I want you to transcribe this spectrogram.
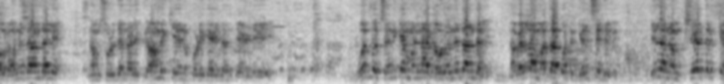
ಅವ್ರ ಅನುದಾನದಲ್ಲಿ ನಮ್ಮ ಸುಳ್ದನಹಳ್ಳಿ ಗ್ರಾಮಕ್ಕೆ ಏನು ಕೊಡುಗೆ ಇದೆ ಅಂತ ಹೇಳಿ. ಒಂದು ಚನಿಕೆ ಮಣ್ಣಾಗಿ ಅವ್ರ ಅನುದಾನದಲ್ಲಿ ನಾವೆಲ್ಲ ಮತ ಕೊಟ್ಟು ಗೆಲ್ಸಿದೀವಿ ಇಲ್ಲ ನಮ್ಮ ಕ್ಷೇತ್ರಕ್ಕೆ,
